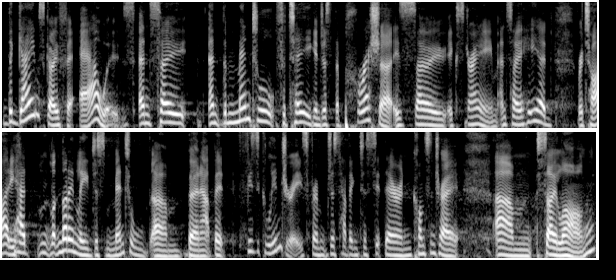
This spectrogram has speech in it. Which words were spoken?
the games go for hours. And so, and the mental fatigue and just the pressure is so extreme. And so he had retired. He had not only just mental um, burnout, but physical injuries from just having to sit there and concentrate um, so long.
